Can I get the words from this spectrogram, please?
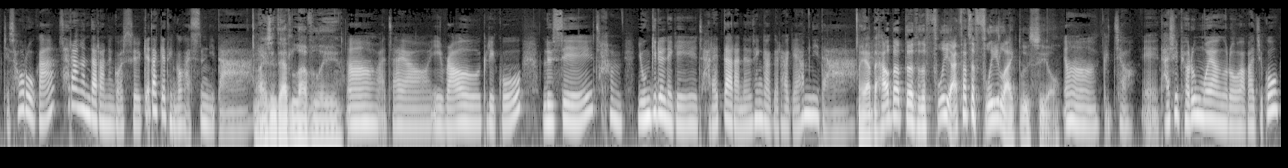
이제 서로가 사랑한다라는 것을 깨닫게 된 것 같습니다. Isn't that lovely? 아, 맞아요. 이 라울 그리고 루실 참 용기를 내길 잘했다라는 생각을 하게 합니다. Yeah, but how about the the flea? I thought the flea liked Lucille. 어, 그쵸. 예, 다시 벼룩 모양으로 와가지고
